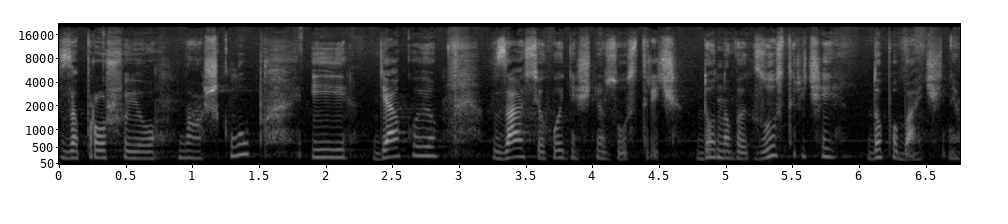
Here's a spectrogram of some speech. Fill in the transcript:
запрошую в наш клуб і дякую за сьогоднішню зустріч. До нових зустрічей, до побачення.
